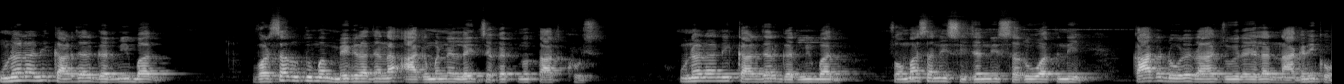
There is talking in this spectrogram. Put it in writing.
ઉનાળાની કાળજાળ ગરમી બાદ વર્ષા ઋતુમાં મેઘરાજાના આગમનને લઈ જગતનો તાત ખુશ. ઉનાળાની કાળજાળ ગરમી બાદ ચોમાસાની સિઝનની શરૂઆતની કાગડોળે રાહ જોઈ રહેલા નાગરિકો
